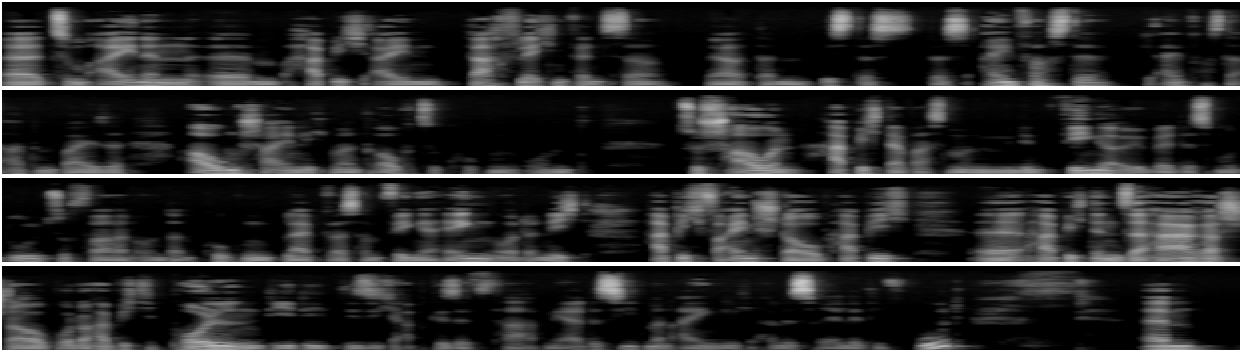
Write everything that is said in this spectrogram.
Äh, zum einen ähm, habe ich ein Dachflächenfenster, ja, dann ist das das einfachste, die einfachste Art und Weise, augenscheinlich mal drauf zu gucken und zu schauen, habe ich da was, mit dem Finger über das Modul zu fahren und dann gucken, bleibt was am Finger hängen oder nicht, habe ich Feinstaub, habe ich äh, habe ich den Sahara-Staub oder habe ich die Pollen, die, die die sich abgesetzt haben, ja, das sieht man eigentlich alles relativ gut. Ähm,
